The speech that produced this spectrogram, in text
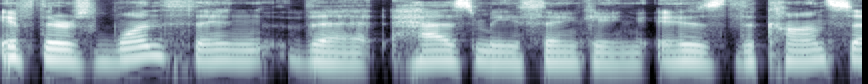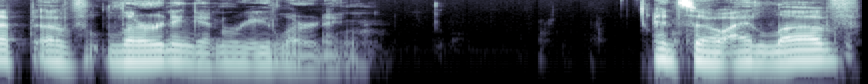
If there's one thing that has me thinking is the concept of learning and relearning. And so I love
